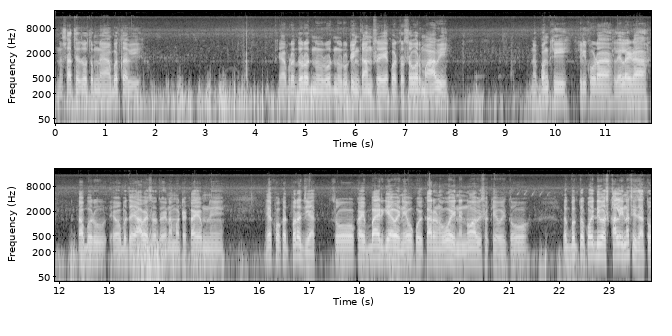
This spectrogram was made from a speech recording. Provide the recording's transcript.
અને સાથે જો તમને આ બતાવી કે આપણે દરરોજનું રોજનું રૂટિન કામ છે. એકવાર તો સવારમાં આવી ને પંખી ખીલખોડા લેલાયડા કાબરું એવા બધા આવે છે, તો એના માટે કાયમની એક વખત ફરજિયાત. જો કાંઈ બહાર ગયા હોય ને એવો કોઈ કારણ હોય ને ન આવી શકે હોય, તો લગભગ તો કોઈ દિવસ ખાલી નથી જતો.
